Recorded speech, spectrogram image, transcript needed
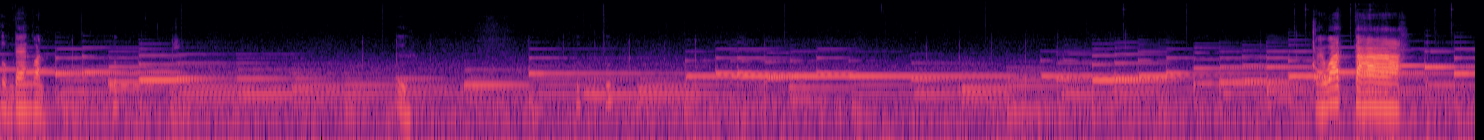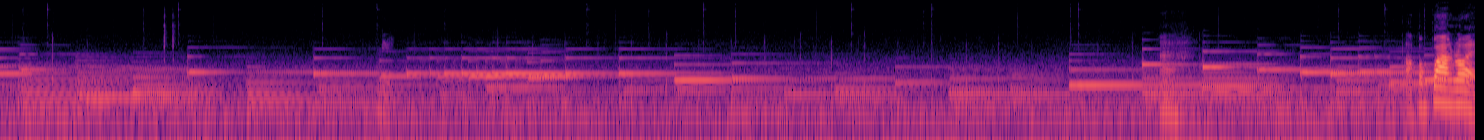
ผมแดงก่อน นี่เออ แปลว่าตา นี่ อ่าปากกว้างๆหน่อย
